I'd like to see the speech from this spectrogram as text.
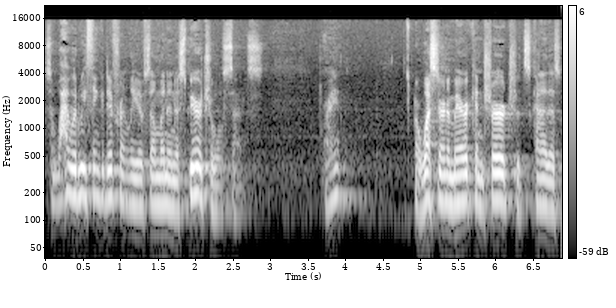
So, why would we think differently of someone in a spiritual sense? Right? Our Western American church, it's kind of this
